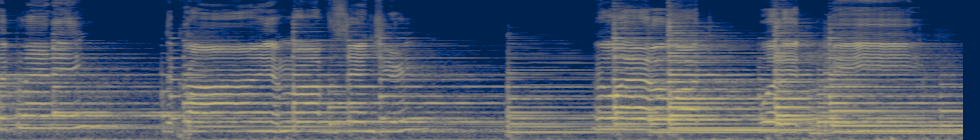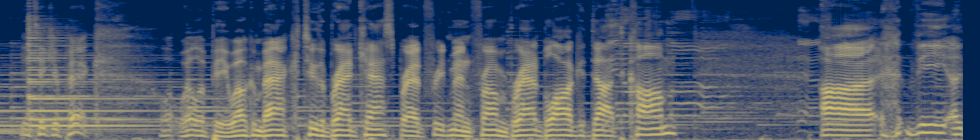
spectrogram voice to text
the crime of the century. You take your pick. What will it be? Welcome back to the BradCast. Brad Friedman from bradblog.com. Uh, the uh,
